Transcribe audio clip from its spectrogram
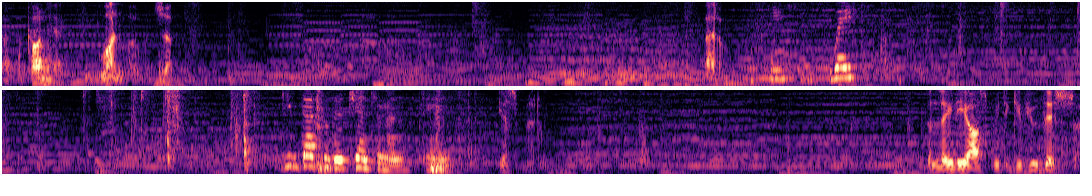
A, a cognac, please. One moment, sir. Madam. Thank you. Wait. Give that to the gentleman, please. Yes, madam. The lady asked me to give you this, sir.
